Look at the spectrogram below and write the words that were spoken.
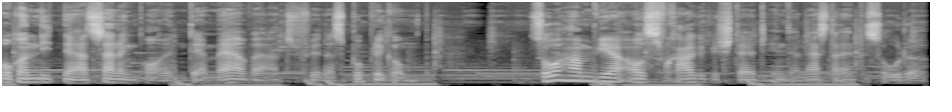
Worin liegt der Selling Point, der Mehrwert für das Publikum? So haben wir als Frage gestellt in der letzten Episode.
